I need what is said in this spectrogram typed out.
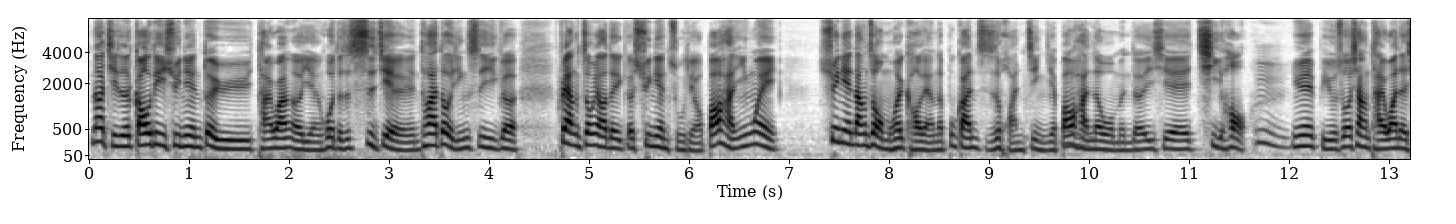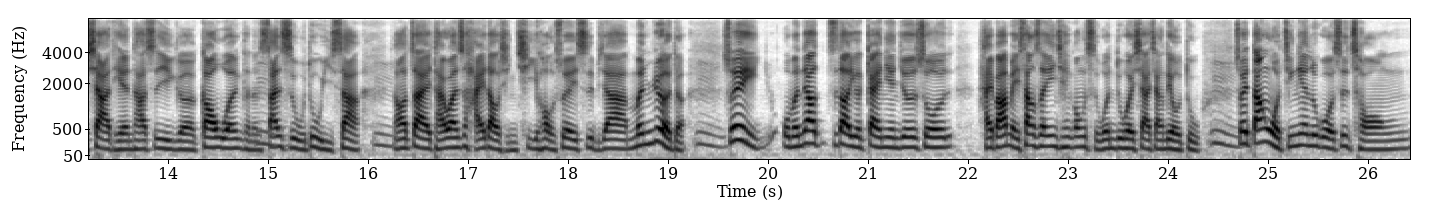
那其实高地训练对于台湾而言，或者是世界而言，它都已经是一个非常重要的一个训练主流，包含因为训练当中我们会考量的，不光只是环境，也包含了我们的一些气候。嗯因为比如说像台湾的夏天，它是一个高温，可能嗯三十五度以上，嗯然后在台湾是海岛型气候，所以是比较闷热的。嗯所以我们要知道一个概念，就是说海拔每上升一千公尺，温度会下降六度。嗯，所以当我今天如果是从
